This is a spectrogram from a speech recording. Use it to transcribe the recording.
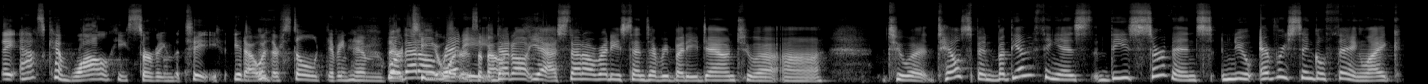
they ask him while he's serving the tea. You know, and they're still giving him their well, tea already orders about that all yes, that already sends everybody down to a. Uh, to a tailspin. But the other thing is, these servants knew every single thing. Like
